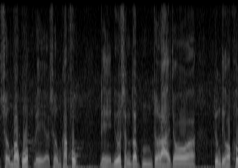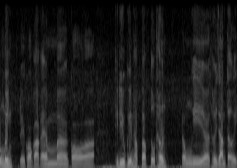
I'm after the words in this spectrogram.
sớm vào cuộc để sớm khắc phục, để đưa sân tập trở lại cho trường tiểu học Phương Minh để có các em có cái điều kiện học tập tốt hơn trong cái thời gian tới.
